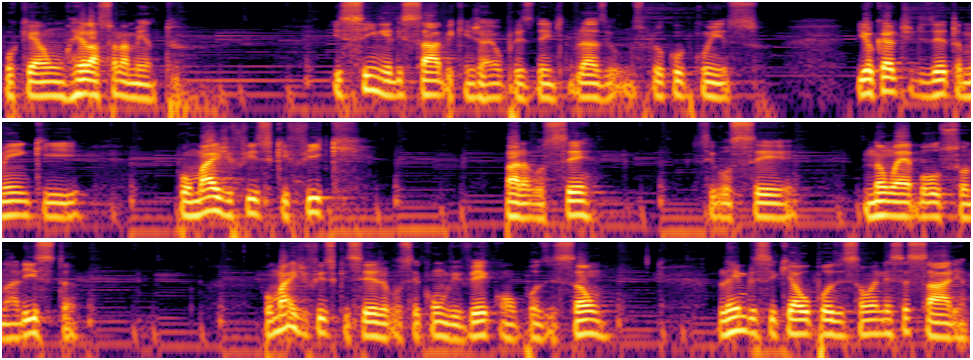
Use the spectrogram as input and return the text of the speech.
porque é um relacionamento. E sim, ele sabe quem já é o presidente do Brasil, não se preocupe com isso. E eu quero te dizer também que, por mais difícil que fique para você, se você não é bolsonarista, por mais difícil que seja você conviver com a oposição, Lembre-se que a oposição é necessária.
